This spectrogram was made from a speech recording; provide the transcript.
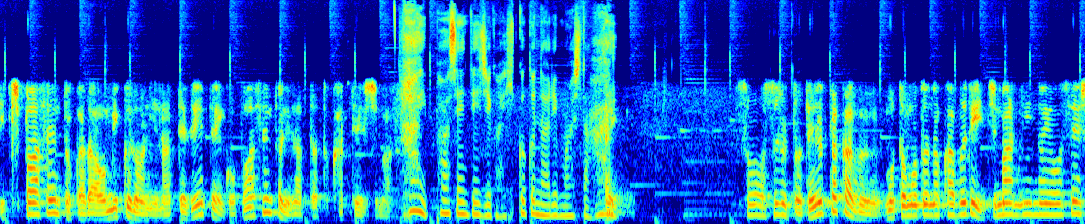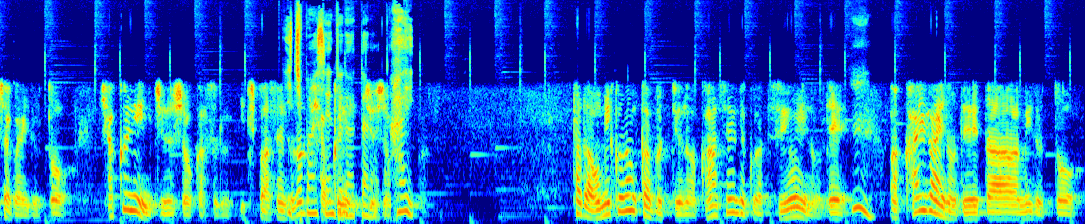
1%からオミクロンになって0.5%になったと仮定します。はい、パーセンテージが低くなりました。はい、はいそうするとデルタ株、もともとの株で1万人の陽性者がいると100人重症化する1%だと100人重症化します。はい、ただ、オミクロン株っていうのは感染力が強いので、うん、まあ、海外のデータを見ると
